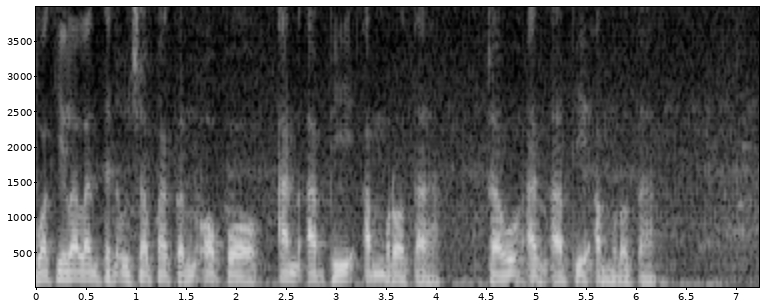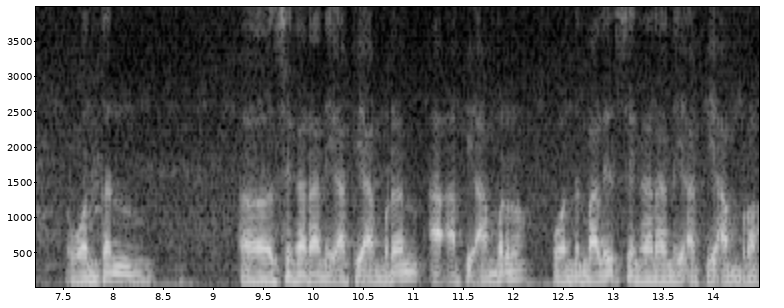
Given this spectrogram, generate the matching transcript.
Wakila lan den ucapaken opo an Abi Amrota. Dawuh an Abi Amrota. Wonten uh, ngarani Abi Amran, A Abi Amr, wonten malih sing ngarani Abi Amroh.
